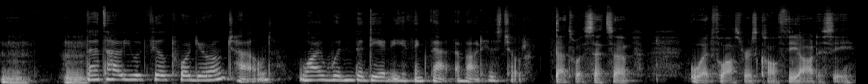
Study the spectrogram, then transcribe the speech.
Mm-hmm. That's how you would feel toward your own child why wouldn't the deity think that about his children? That's what sets up what philosophers call theodicy,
